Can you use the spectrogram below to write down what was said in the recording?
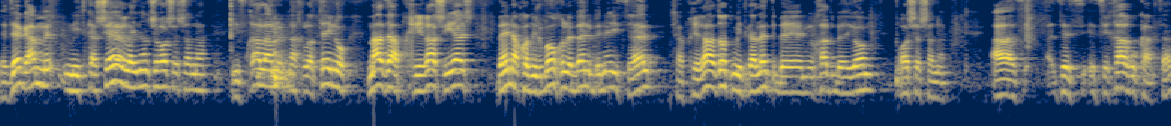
וזה גם מתקשר לעניין של ראש השנה. יבחר לנו את נחלתנו, מה זה הבחירה שיש בין הקדוש ברוך הוא לבין בני ישראל, שהבחירה הזאת מתגלית במיוחד ביום ראש השנה. אז זו שיחה ארוכה קצת,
